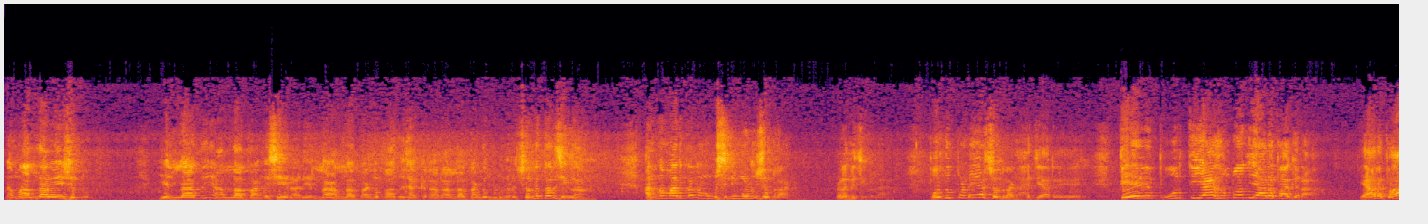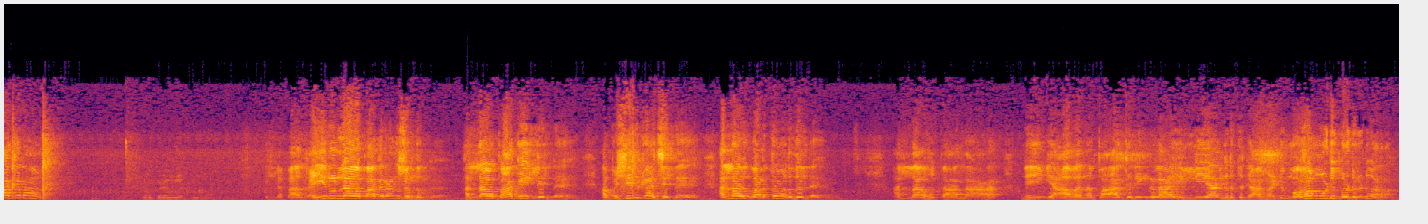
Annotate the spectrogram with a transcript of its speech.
நம்ம அல்லாவே சொல்லுவோம் எல்லாத்தையும் அல்லா தாங்க செய்கிறாரு எல்லாம் அல்லா தாங்க பாதுகாக்கிறாரு. அல்லா தாங்க கொடுக்குறாரு. சொல்லத்தானே செய்வாங்க. அந்த மாதிரி தான் நம்ம முஸ்லீம்களும் சொல்றாங்க. விளங்குச்சுங்களா? பொதுப்படையா சொல்றாங்க ஹஜாரு. தேவை பூர்த்தியாகும் போது யாரை பார்க்கறான்? யாரை பார்க்கறான். இல்லப்பா கைருல்லாவை பார்க்கறான்னு சொல்லுங்க. அல்லாவை பார்க்க இல்ல இல்ல. அப்ப ஷிர்காச்சு இல்ல. அல்லாவுக்கு வருத்தம் வருது இல்ல. அல்லாஹு தாலா நீங்க அவனை பார்க்கறீங்களா இல்லையாங்கிறதுக்காக வேண்டி முகம் மூடி போட்டுக்கிட்டு வர்றான்.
